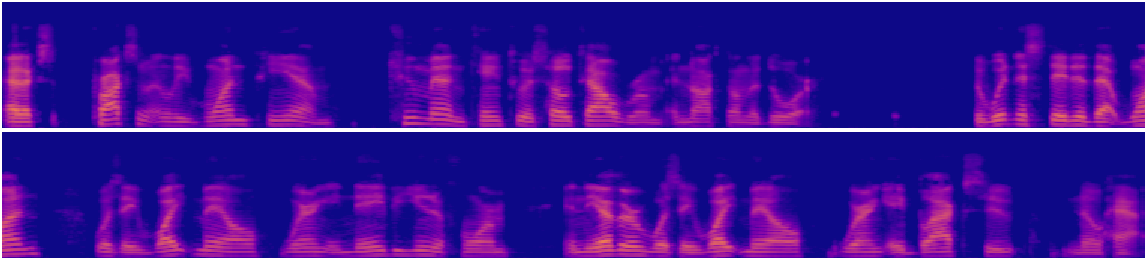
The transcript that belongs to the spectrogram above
at approximately 1 p.m., two men came to his hotel room and knocked on the door. The witness stated that one was a white male wearing a Navy uniform and the other was a white male wearing a black suit, no hat.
